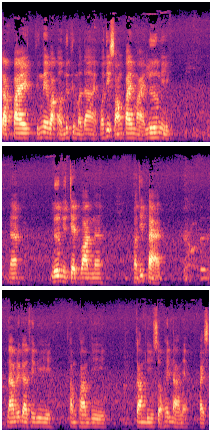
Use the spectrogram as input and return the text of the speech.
กลับไปถึงในวังเอานึกขึ้นมาได้ วันที่สองไปใหม่ลืมอีกนะลืมอยู่เจ็ดวันนะวันที่แปดนางบริการเทวีทำความดีกรรมดีส่งให้นางเนี่ยไปส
